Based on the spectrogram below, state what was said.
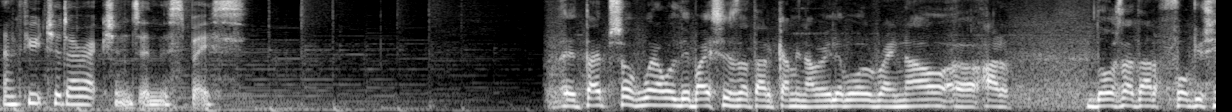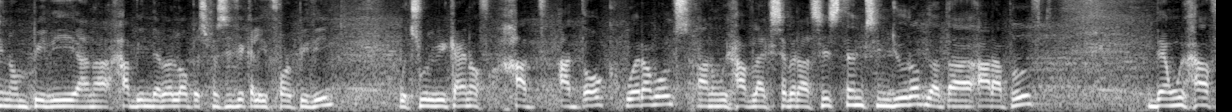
and future directions in this space. The types of wearable devices that are coming available right now uh, are those that are focusing on PD and have been developed specifically for PD, which will be kind of ad hoc wearables. And we have like several systems in Europe that are, are approved. Then we have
